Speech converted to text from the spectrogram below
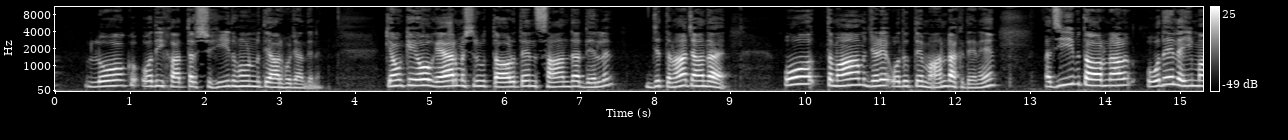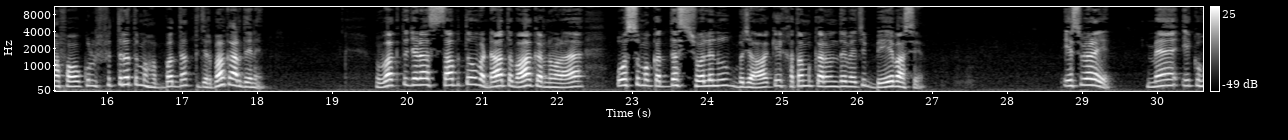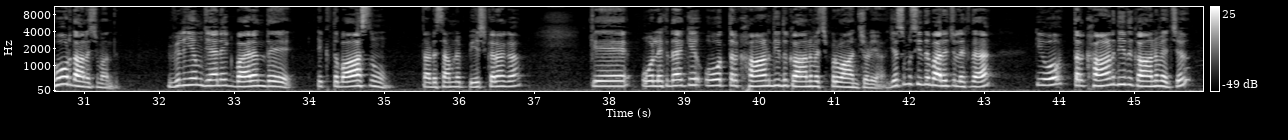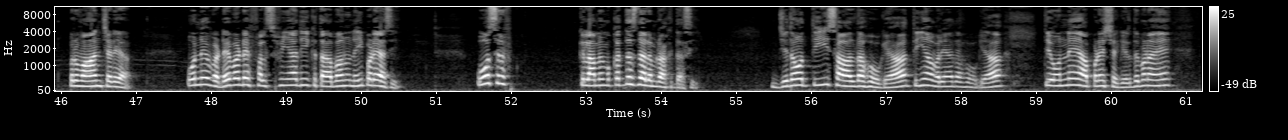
ਲੋਕ ਉਹਦੀ ਖਾਤਰ ਸ਼ਹੀਦ ਹੋਣ ਨੂੰ ਤਿਆਰ ਹੋ ਜਾਂਦੇ ਨੇ ਕਿਉਂਕਿ ਉਹ ਗੈਰ ਮਸ਼ਰੂਤ ਤੌਰ ਤੇ ਇਨਸਾਨ ਦਾ ਦਿਲ ਜਿੱਤਣਾ ਚਾਹੁੰਦਾ ਹੈ ਉਹ तमाम ਜਿਹੜੇ ਉਹਦੇ ਉੱਤੇ ਮਾਨ ਰੱਖਦੇ ਨੇ ਅਜੀਬ ਤੌਰ ਨਾਲ ਉਹਦੇ ਲਈ ਮਾਫੌਕੁਲ ਫਿਤਰਤ ਮੁਹੱਬਤ ਦਾ ਤਜਰਬਾ ਕਰਦੇ ਨੇ ਵਕਤ ਜਿਹੜਾ ਸਭ ਤੋਂ ਵੱਡਾ ਤਬਾਹ ਕਰਨ ਵਾਲਾ ਹੈ ਉਸ ਮੁਕੱਦਸ ਸ਼ੋਲੇ ਨੂੰ ਬੁਝਾ ਕੇ ਖਤਮ ਕਰਨ ਦੇ ਵਿੱਚ ਬੇਬਸ ਹੈ ਇਸ ਵੇਲੇ ਮੈਂ ਇੱਕ ਹੋਰ ਦਾਨਸ਼ਮੰਦ ਵਿਲੀਅਮ ਜੈਨਿਕ ਬਾਇਰਨ ਦੇ ਇਕਤਬਾਸ ਨੂੰ ਤੁਹਾਡੇ ਸਾਹਮਣੇ ਪੇਸ਼ ਕਰਾਂਗਾ ਕਿ ਉਹ ਲਿਖਦਾ ਹੈ ਕਿ ਉਹ ਤਰਖਾਨ ਦੀ ਦੁਕਾਨ ਵਿੱਚ ਪ੍ਰਵਾਨ ਚੜਿਆ ਜਿਸ ਮਸੀਹ ਦੇ ਬਾਰੇ ਚ ਲਿਖਦਾ ਹੈ ਕਿ ਉਹ ਤਰਖਾਨ ਦੀ ਦੁਕਾਨ ਵਿੱਚ ਪ੍ਰਵਾਨ ਚੜਿਆ ਉਹਨੇ ਵੱਡੇ ਵੱਡੇ ਫਲਸਫੀਆਂ ਦੀ ਕਿਤਾਬਾਂ ਨੂੰ ਨਹੀਂ ਪੜਿਆ ਸੀ ਉਹ ਸਿਰਫ ਕਲਾਮੇ ਮੁਕੱਦਸ ਦਾ ਇਲਮ ਰੱਖਦਾ ਸੀ ਜਦੋਂ 30 ਸਾਲ ਦਾ ਹੋ ਗਿਆ 30 ਵਰਿਆਂ ਦਾ ਹੋ ਗਿਆ ਤੇ ਉਹਨੇ ਆਪਣੇ ਸ਼ਾਗਿਰਦ ਬਣਾਏ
